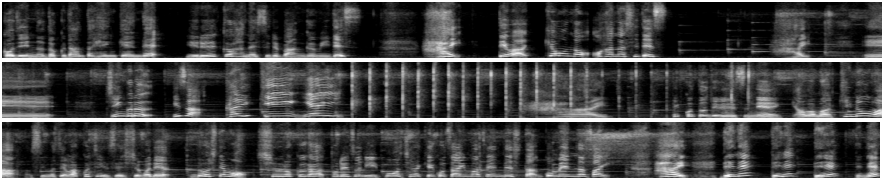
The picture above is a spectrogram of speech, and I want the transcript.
個人の独断と偏見でゆるーくお話しする番組です。はい。では、今日のお話です。はい。えー、ジングル、いざ、解禁イェイはい。ってことでですね、あまあまあ、昨日はすいません、ワクチン接種後で、どうしても収録が取れずに申し訳ございませんでした。ごめんなさい。はい。でね、でね、でね、でね、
